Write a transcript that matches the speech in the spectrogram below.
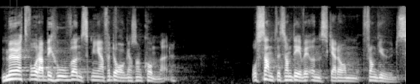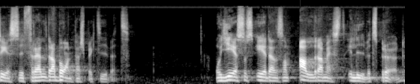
Möt våra behov och önskningar för dagen som kommer. Och samtidigt som det vi önskar om från Gud ses i föräldra-barnperspektivet. Och Jesus är den som allra mest är livets bröd.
